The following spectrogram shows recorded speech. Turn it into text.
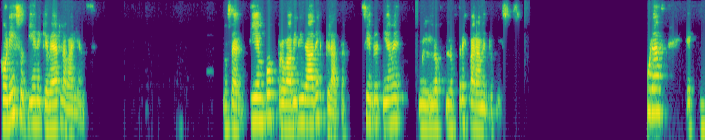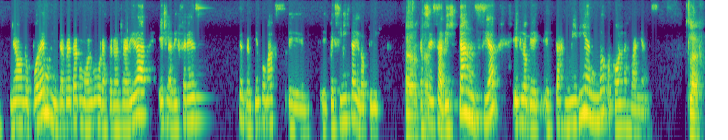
Con eso tiene que ver la varianza. O sea, tiempos, probabilidades, plata. Siempre tiene los, los tres parámetros esos. Holguras, eh, no lo podemos interpretar como holguras, pero en realidad es la diferencia entre el tiempo más eh, eh, pesimista y el optimista. Claro, O sea, esa distancia es lo que estás midiendo con las varianzas. Claro,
